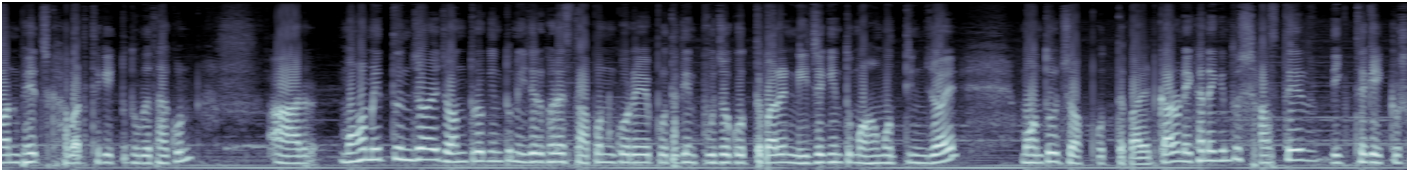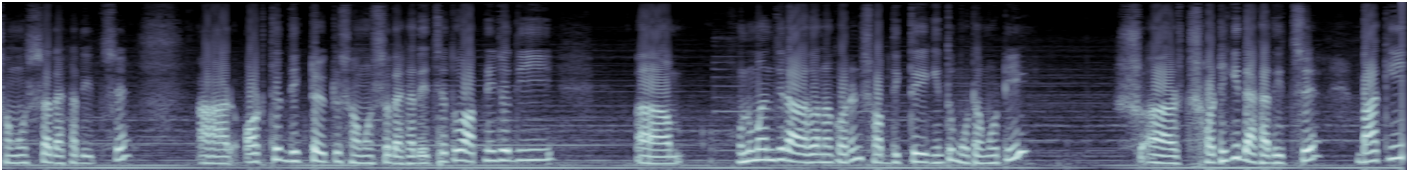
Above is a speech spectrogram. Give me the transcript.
ননভেজ খাবার থেকে একটু দূরে থাকুন। আর মহামৃত্যুঞ্জয় যন্ত্র কিন্তু নিজের ঘরে স্থাপন করে প্রতিদিন পুজো করতে পারেন, নিজে কিন্তু মহামৃত্যুঞ্জয় মন্ত্র জপ করতে পারেন। কারণ এখানে কিন্তু স্বাস্থ্যের দিক থেকে একটু সমস্যা দেখা দিচ্ছে, আর অর্থের দিকটাও একটু সমস্যা দেখা দিচ্ছে। তো আপনি যদি হনুমানজির আরাধনা করেন, সব দিক থেকে কিন্তু মোটামুটি সঠিকই দেখা দিচ্ছে। বাকি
